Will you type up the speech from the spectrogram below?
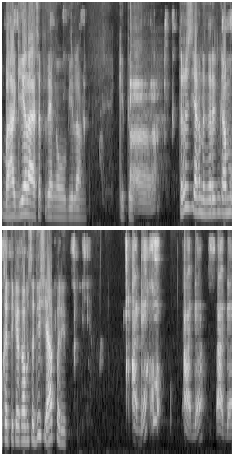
bahagia lah seperti yang kamu bilang. Gitu. Eh, Terus yang dengerin kamu ketika kamu sedih siapa dit? ada kok, ada, ada.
